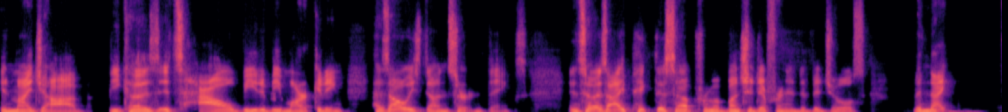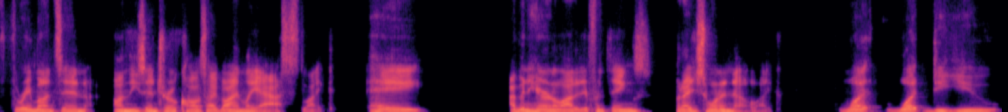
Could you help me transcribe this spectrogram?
in my job because it's how B2B marketing has always done certain things. And so as I picked this up from a bunch of different individuals, the night, three months in on these intro calls, I finally asked, like, hey, I've been hearing a lot of different things but I just want to know like what what do you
